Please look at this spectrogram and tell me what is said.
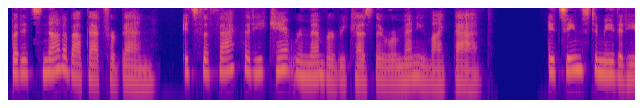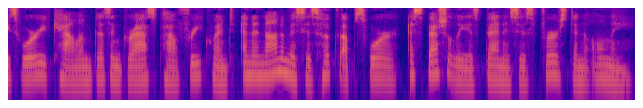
But it's not about that for Ben, it's the fact that he can't remember because there were many like that. It seems to me that he's worried Callum doesn't grasp how frequent and anonymous his hookups were, especially as Ben is his first and only.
